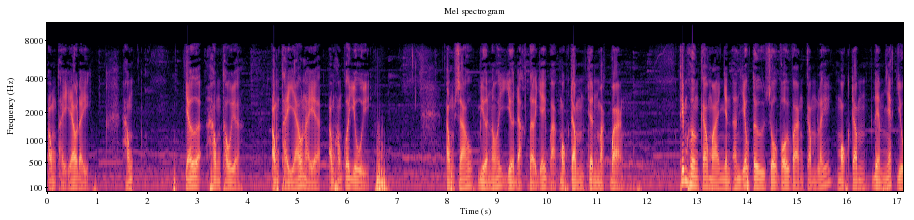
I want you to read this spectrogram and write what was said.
ông thầy giáo đây. Không, chứ không thôi à, ông thầy giáo này, ông không có vui. Ông Sáu vừa nói vừa đặt tờ giấy bạc 100 trên mặt bàn. Thiếm hương cao mày nhìn anh giáo tư rồi vội vàng cầm lấy 100 đem nhét vô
